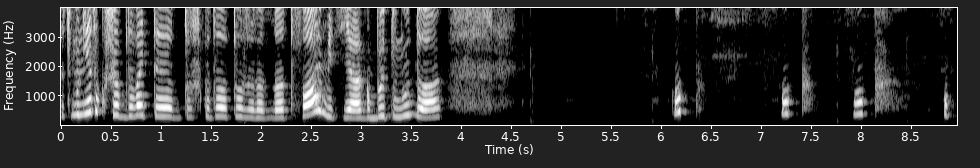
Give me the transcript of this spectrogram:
От мені так, щоб давайте трошки да, теж над, надфармити, якби, тому да. Оп, оп, оп, оп.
